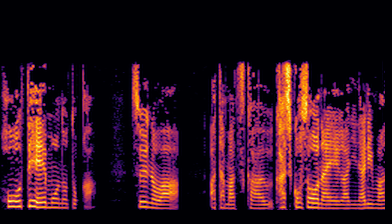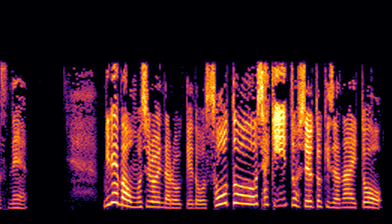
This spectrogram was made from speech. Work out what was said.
法廷ものとか。そういうのは頭使う賢そうな映画になりますね。見れば面白いんだろうけど、相当シャキーッとしてる時じゃないと、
